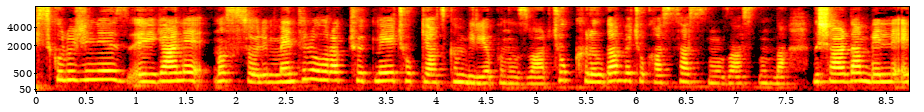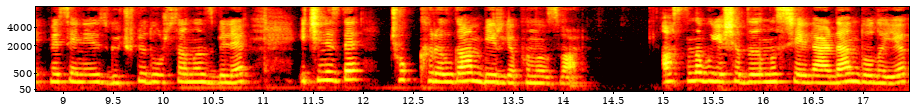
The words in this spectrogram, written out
psikolojiniz e, yani nasıl söyleyeyim mental olarak çökmeye çok yatkın bir yapınız var. Çok kırılgan ve çok hassassınız aslında. Dışarıdan belli etmeseniz, güçlü dursanız bile içinizde çok kırılgan bir yapınız var aslında bu yaşadığınız şeylerden dolayı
